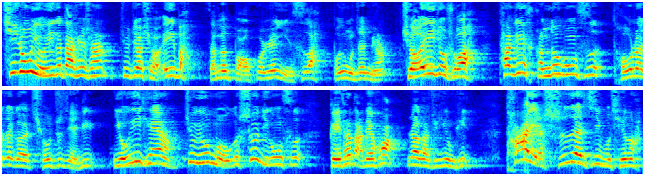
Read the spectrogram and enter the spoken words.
其中有一个大学生就叫小 A 吧，咱们保护人隐私啊，不用真名。小 A 就说，他给很多公司投了这个求职简历，有一天啊，就有某个设计公司给他打电话，让他去应聘。他也实在记不清啊，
